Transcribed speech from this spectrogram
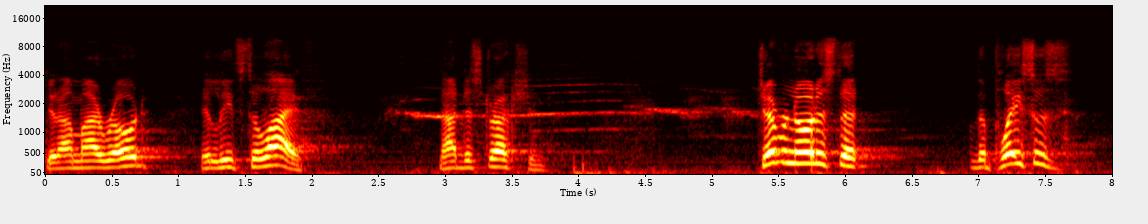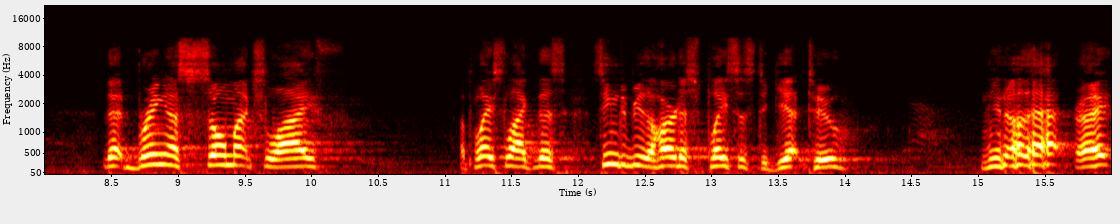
Get on my road, it leads to life, not destruction. Did you ever notice that the places that bring us so much life, a place like this, seem to be the hardest places to get to? You know that, right?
